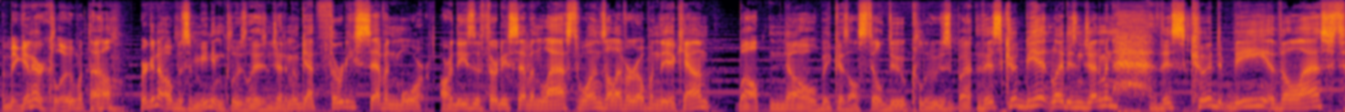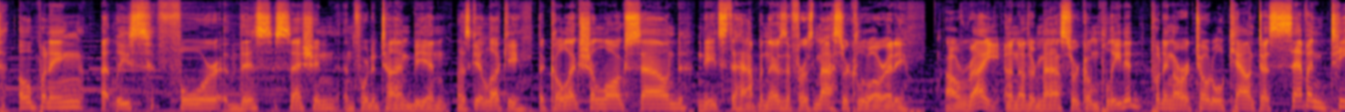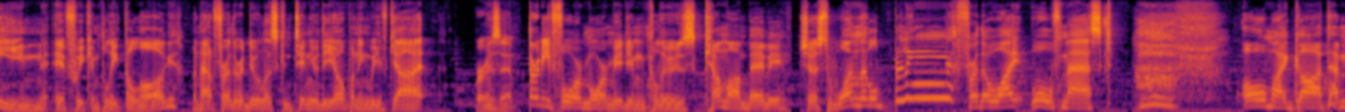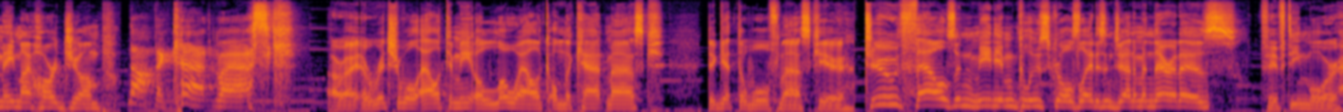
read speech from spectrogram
A beginner clue? What the hell? We're gonna open some medium clues, ladies and gentlemen. We got 37 more. Are these the 37 last ones I'll ever open the account? Well, no, because I'll still do clues, but this could be it, ladies and gentlemen. This could be the last opening, at least for this session and for the time being. Let's get lucky. The collection log sound needs to happen. There's the first master clue already. All right, another master completed, putting our total count to 17 if we complete the log. Without further ado, let's continue the opening. We've got, where is it? 34 more medium clues. Come on, baby. Just one little bling for the white wolf mask. oh my god, that made my heart jump. Not the cat mask. All right, a ritual alchemy, a low alch on the cat mask to get the wolf mask here. 2,000 medium clue scrolls, ladies and gentlemen. There it is. 15 more.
